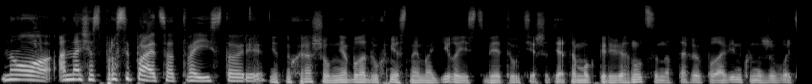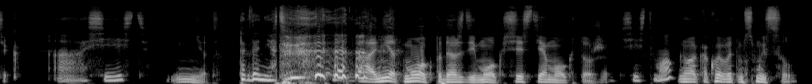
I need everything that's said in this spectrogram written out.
но она сейчас просыпается от твоей истории. Нет, ну хорошо, у меня была двухместная могила, если тебя это утешит. Я там мог перевернуться на вторую половинку на животик. А сесть? Нет. Тогда нет. А, нет, мог, подожди, мог. Сесть я мог тоже. Сесть мог? Ну а какой в этом смысл?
